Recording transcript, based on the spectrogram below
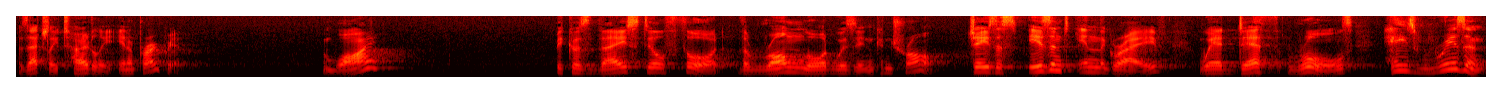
was actually totally inappropriate. And why? Because they still thought the wrong Lord was in control. Jesus isn't in the grave where death rules, he's risen.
